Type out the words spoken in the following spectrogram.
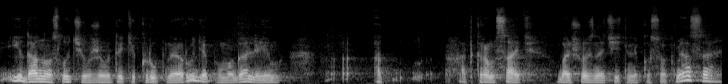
И в данном случае уже вот эти крупные орудия помогали им от, откромсать большой значительный кусок мяса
